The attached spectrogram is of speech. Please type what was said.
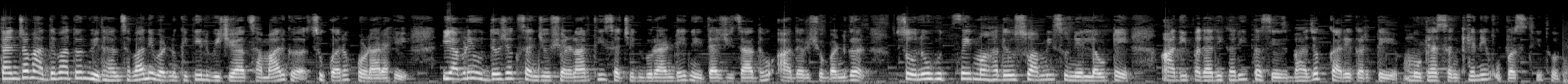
त्यांच्या माध्यमातून विधानसभा निवडणुकीतील विजयाचा मार्ग सुकर होणार आहे. यावेळी उद्योजक संजीव शरणार्थी सचिन बुरांडे नेताजी जाधव आदर्श बंडगर सोनू हुत्से महादेव स्वामी सुनील लवटे आदी पदाधिकारी तसेच भाजप कार्यकर्ते मोठ्या संख्येने उपस्थित होते.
